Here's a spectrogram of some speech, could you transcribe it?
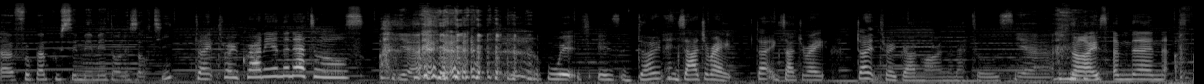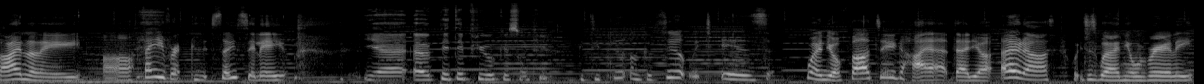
Uh, faut pas pousser mémé dans les orties. don't throw granny in the nettles, Yeah. which is don't exaggerate. Don't exaggerate. Don't throw grandma in the nettles. yeah. nice. And then finally, our favourite because it's so silly, Yeah, uh, péter plus haut que son cul. Petit peu en couture, which is when you're farting higher than your own ass, which is when you're really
